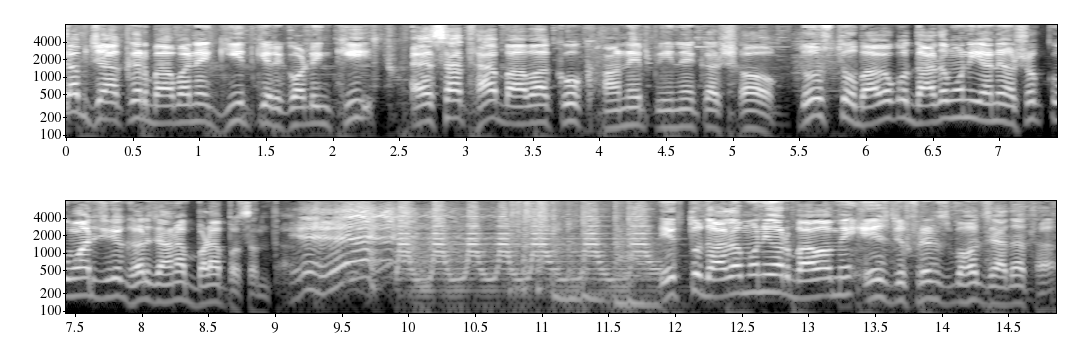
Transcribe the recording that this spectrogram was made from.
तब जाकर बाबा ने गीत की रिकॉर्डिंग की। ऐसा था बाबा को खाने पीने का शौक। दोस्तों, बाबा को दादा मुनि यानी अशोक कुमार जी के घर जाना बड़ा पसंद था। एक तो दादा मुनि और बाबा में एज डिफरेंस बहुत ज़्यादा था।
